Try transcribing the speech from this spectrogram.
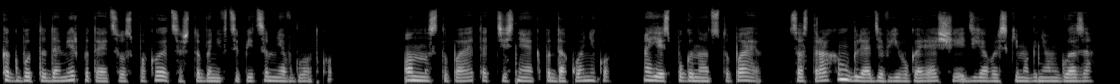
как будто Дамир пытается успокоиться, чтобы не вцепиться мне в глотку. Он наступает, оттесняя к подоконнику, а я испуганно отступаю, со страхом глядя в его горящие дьявольским огнем глаза.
